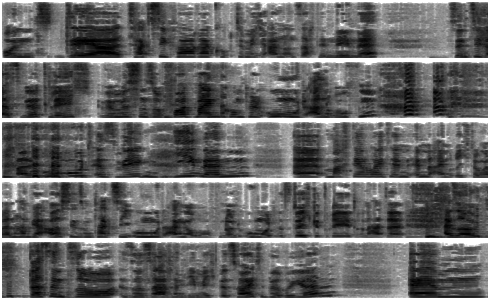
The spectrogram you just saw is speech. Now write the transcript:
Und der Taxifahrer guckte mich an und sagte, nee, ne? Sind Sie das wirklich? Wir müssen sofort meinen Kumpel Umut anrufen, weil Umut ist wegen Ihnen äh, macht er heute in Inneneinrichtung. Und dann haben wir aus diesem Taxi Umut angerufen und Umut ist durchgedreht und hatte, also das sind so, so Sachen, die mich bis heute berühren. Ähm,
